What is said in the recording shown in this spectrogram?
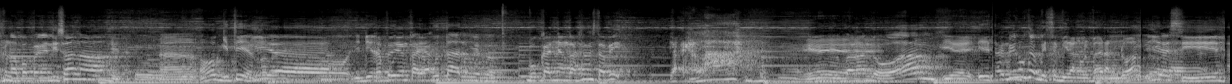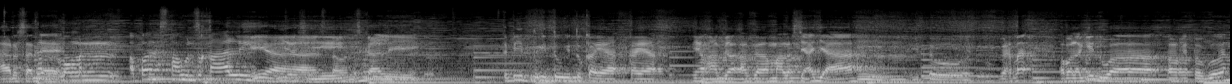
kenapa pengen di sana gitu Nah, oh gitu ya? kalau- iya Oh, jadi itu rebut, yang kayak rebutan gitu. bukan yang seneng tapi ya elah Iya, iya, lebaran iya. doang Iya, iya, tapi lu gak bisa bilang lebaran doang. iya sih Harus Kan ada. momen apa setahun sekali. Iya, Iya sih. setahun sekali. tapi itu itu itu kayak kayak yang agak-agak malesnya aja Hmm. gitu karena apalagi dua orang tua gue kan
